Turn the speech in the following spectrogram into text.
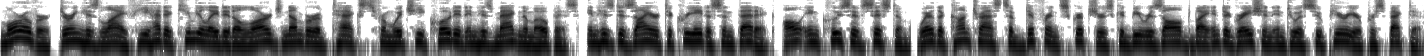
Moreover, during his life he had accumulated a large number of texts from which he quoted in his magnum opus, in his desire to create a synthetic, all-inclusive system, where the contrasts of different scriptures could be resolved by integration into a superior perspective.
